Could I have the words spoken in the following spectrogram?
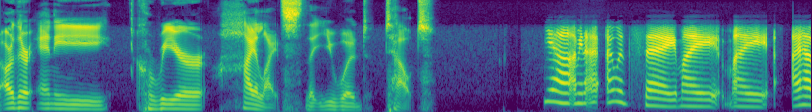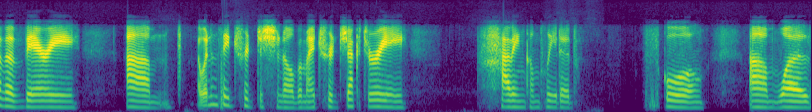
Are there any career highlights that you would tout? Yeah, I mean, I, I would say my my I have a very um, I wouldn't say traditional, but my trajectory, having completed school, um, was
